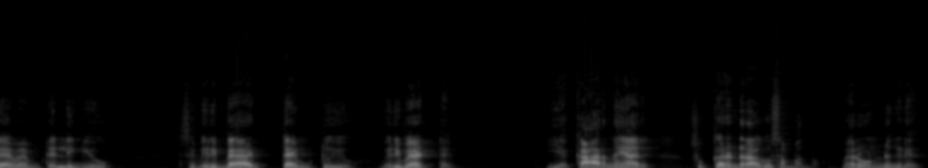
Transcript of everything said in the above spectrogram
time I'm telling you it's very bad time to you very bad time காரணம் யார்? சுக்கரன் ராகு சம்பந்தம். வேறு ஒன்றும் கிடையாது.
